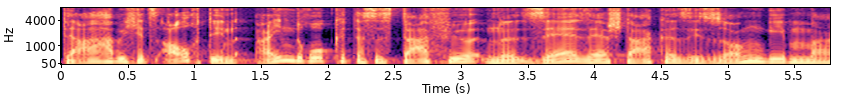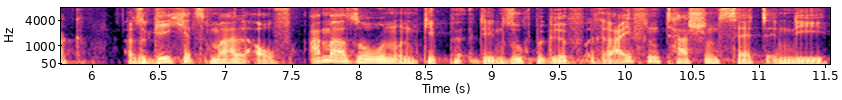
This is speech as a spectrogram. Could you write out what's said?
da habe ich jetzt auch den Eindruck, dass es dafür eine sehr, sehr starke Saison geben mag. Also gehe ich jetzt mal auf Amazon und gebe den Suchbegriff Reifentaschenset in die,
